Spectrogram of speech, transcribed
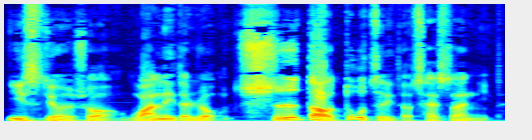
意思就是说碗里的肉吃到肚子里头才算你的。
